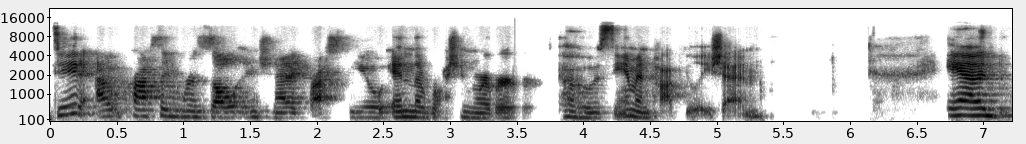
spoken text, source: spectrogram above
did outcrossing result in genetic rescue in the Russian River coho salmon population? And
